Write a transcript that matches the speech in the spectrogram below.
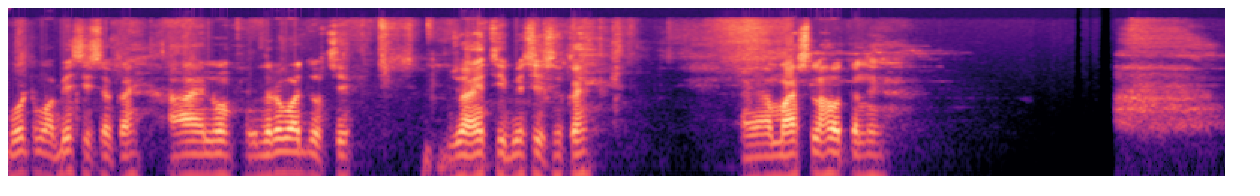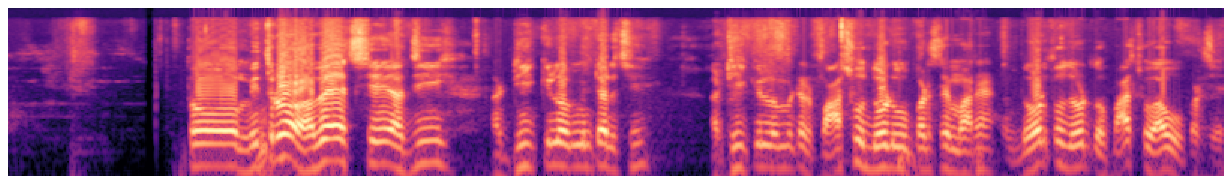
બોટમાં બેસી શકાય. આ એનો દરવાજો છે, જો અહીંથી બેસી શકાય. અહીંયા માછલા હોત અને તો મિત્રો, હવે છે હજી અઢી કિલોમીટર છે. અઢી કિલોમીટર પાછું દોડવું પડશે મારે. દોડતું દોડતું પાછું આવવું પડશે.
